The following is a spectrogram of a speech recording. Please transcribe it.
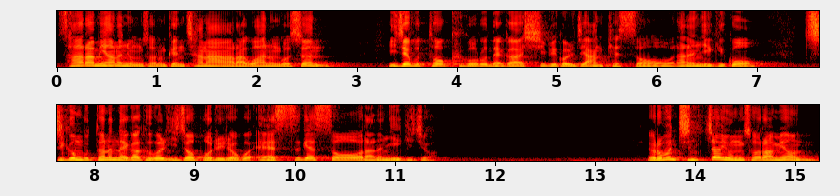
사람이 하는 용서는 괜찮아라고 하는 것은 이제부터 그거로 내가 시비 걸지 않겠어라는 얘기고 지금부터는 내가 그걸 잊어버리려고 애쓰겠어라는 얘기죠. 여러분 진짜 용서라면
